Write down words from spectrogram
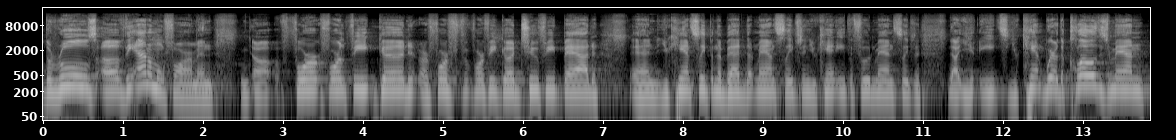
the rules of the animal farm, and uh, four, four feet good, or four, four feet good, two feet bad, and you can't sleep in the bed that man sleeps in. You can't eat the food man sleeps in. Uh, you, eats, you can't wear the clothes man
